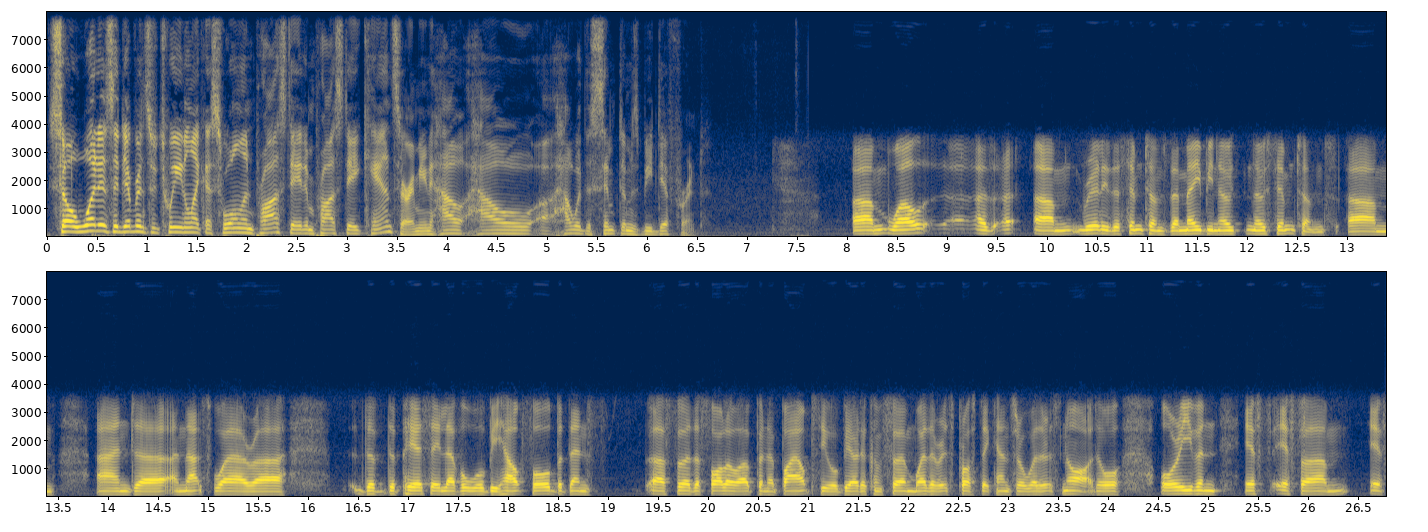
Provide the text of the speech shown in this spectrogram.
So, what is the difference between like a swollen prostate and prostate cancer? I mean, how how uh, how would the symptoms be different? Um, well, uh, as, uh, um, really, the symptoms there may be no no symptoms, um, and uh, and that's where uh, the the PSA level will be helpful. But then uh, further follow up and a biopsy will be able to confirm whether it's prostate cancer or whether it's not, or or even if if um, if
